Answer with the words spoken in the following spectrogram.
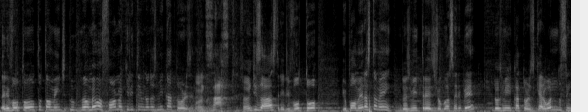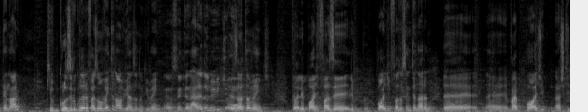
ele voltou totalmente do- da mesma forma que ele terminou em 2014, né? Um desastre. Foi um desastre, ele voltou. E o Palmeiras também. Em 2013 jogou a Série B, em 2014, que era o ano do centenário, que inclusive o Cruzeiro faz 99 anos ano que vem. É, o centenário é 2021. Exatamente. Então ele pode fazer, ele pode fazer o centenário, é, é, vai, pode, acho que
